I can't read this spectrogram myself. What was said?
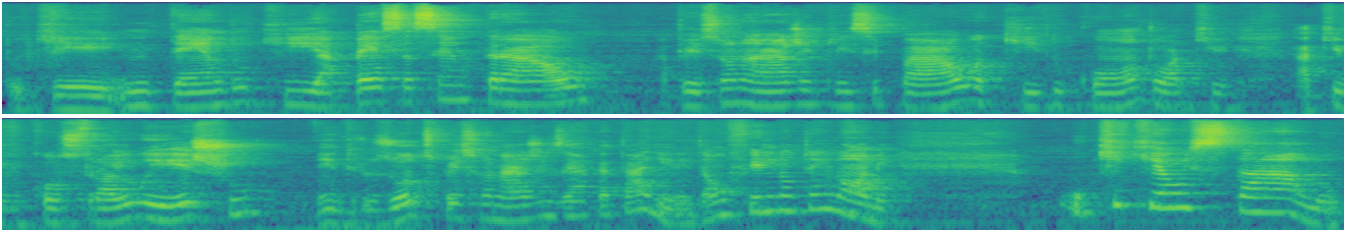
porque entendo que a peça central, a personagem principal aqui do conto, aqui, aqui constrói o eixo entre os outros personagens é a Catarina. Então o filho não tem nome. O que, que é o estalo?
